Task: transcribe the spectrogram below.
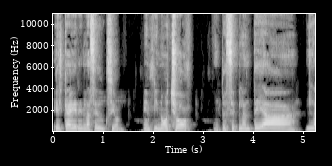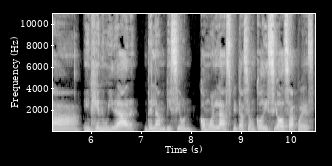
el caer en la seducción. En Pinocho pues se plantea la ingenuidad de la ambición, como la aspiración codiciosa, pues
